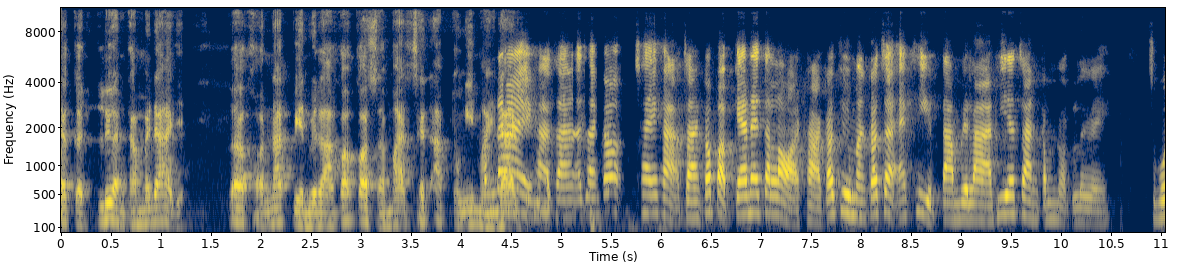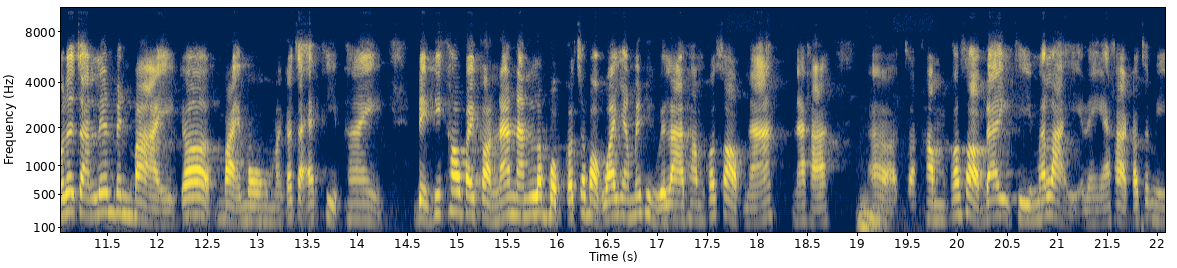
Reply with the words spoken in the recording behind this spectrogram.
ถ้าเกิดเลื่อนทำไม่ได้เนี่ยก็ขอนัดเปลี่ยนเวลาก็ก็สามารถเซตอัพตรงนี้ใหม่ทำได้ได้ค่ะอาจารย์อาจารย์ก็ใช่ค่ะอาจารย์ก็ปรับแก้ได้ตลอดค่ะ ก็คือมันก็จะแอคทีฟตามเวลาที่อาจารย์กำหนดเลย สมมติอาจารย์เลื่อนเป็นบ่ายก็บ่ายโมงมันก็จะแอคทีฟให้ เด็กที่เข้าไปก่อนหน้านั้น ระบบก็จะบอกว่ายังไม่ถึงเวลาทำข้อสอบนะนะคะอืมเอ่อจะทำข้อสอบได้อีกทีเมื่อไหร่อะไรเงี้ยค่ะ ก็จะมี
